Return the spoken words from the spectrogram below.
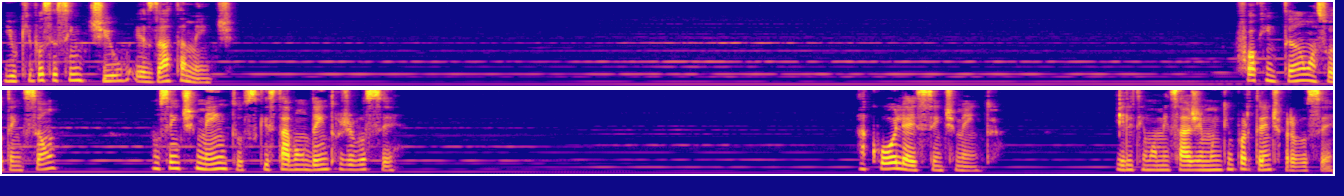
E o que você sentiu exatamente? Foque então a sua atenção nos sentimentos que estavam dentro de você. Acolha esse sentimento. Ele tem uma mensagem muito importante para você.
